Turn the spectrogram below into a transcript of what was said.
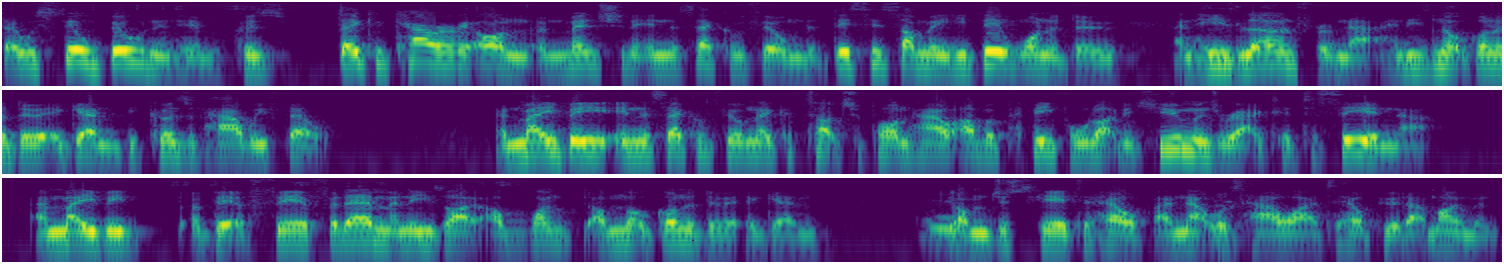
they were still building him because they could carry it on and mention it in the second film that this is something he didn't want to do, and he's mm. learned from that, and he's not going to do it again because of how he felt. And maybe in the second film they could touch upon how other people, like the humans, reacted to seeing that, and maybe a bit of fear for them. And he's like, "I want, I'm not going to do it again. I'm just here to help." And that was how I had to help you at that moment.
